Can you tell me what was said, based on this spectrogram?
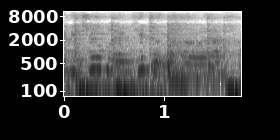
งนี้ชื่อเพลงคิดถึงเธอนะคะ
